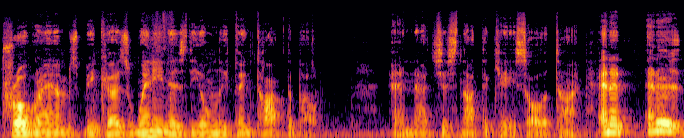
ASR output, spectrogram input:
programs because winning is the only thing talked about, and that's just not the case all the time. And it, and it,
